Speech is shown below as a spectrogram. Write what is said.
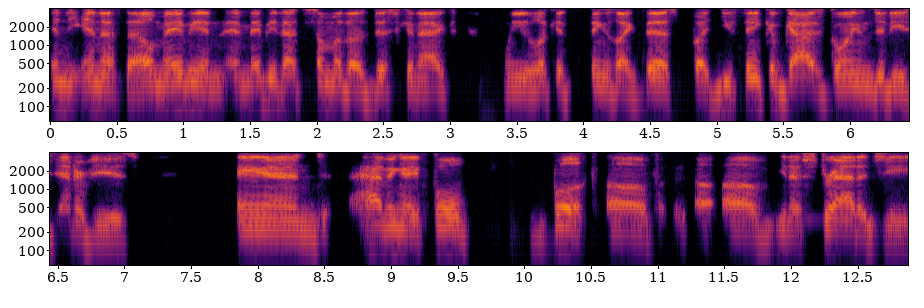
in the NFL, maybe, and, and maybe that's some of the disconnect when you look at things like this. But you think of guys going into these interviews and having a full book of uh, of you know strategy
